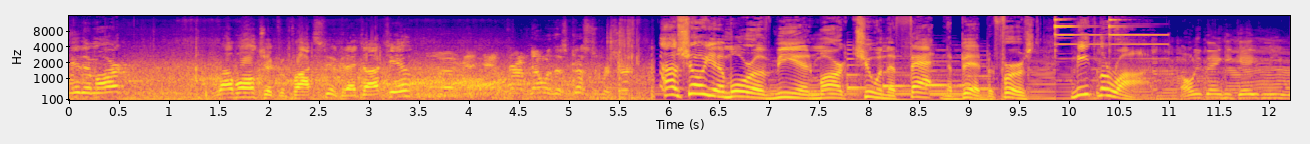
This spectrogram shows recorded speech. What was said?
Hey there, Mark. Rob Wolchek with Fox 2. Can I talk to you? After I'm done with this customer, sir. I'll show you more of me and Mark chewing the fat in a bit, but first, meet Laron. The only thing he gave me was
